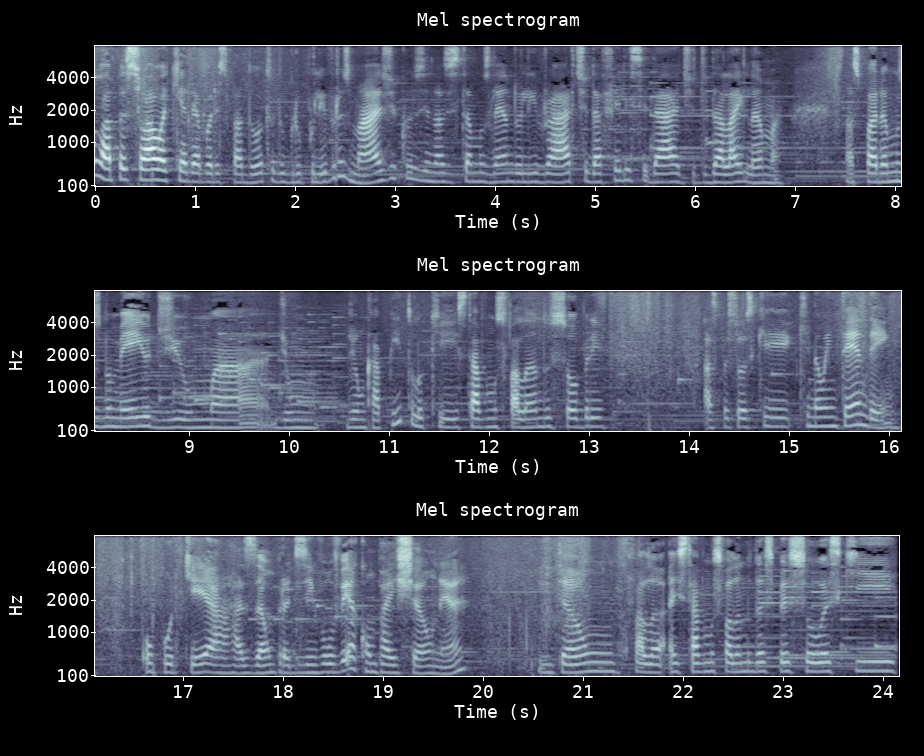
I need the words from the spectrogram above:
Olá pessoal, aqui é Débora Espadoto do grupo Livros Mágicos e nós estamos lendo o livro A Arte da Felicidade do Dalai Lama. Nós paramos no meio de, uma, de, um, de um capítulo que estávamos falando sobre as pessoas que, que não entendem o porquê, a razão para desenvolver a compaixão, né? Então, fala, estávamos falando das pessoas que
